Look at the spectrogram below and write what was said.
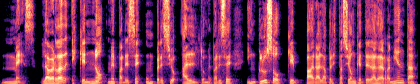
mes. La verdad es que no me parece un precio alto, me parece incluso que para la prestación que te da la herramienta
